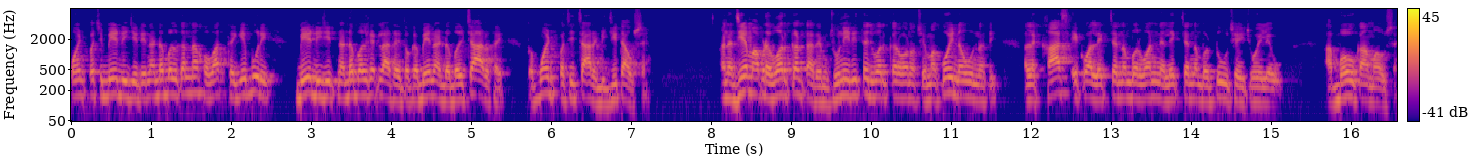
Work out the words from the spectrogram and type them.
પોઈન્ટ પછી બે ડિજિટ એના ડબલ કરી નાખો, વાત થઈ ગઈ પૂરી. બે ડિજિટના ડબલ કેટલા થાય? તો કે બેના ડબલ ચાર થાય. તો પોઈન્ટ પછી ચાર ડિજિટ આવશે. અને જેમ આપણે વર્ક કરતા તેમ જૂની રીતે જ વર્ક કરવાનો છે, એમાં કોઈ નવું નથી. એટલે ખાસ એકવાર લેક્ચર નંબર વન ને લેક્ચર નંબર ટુ છે એ જોઈ લેવું. આ બહુ કામ આવશે.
